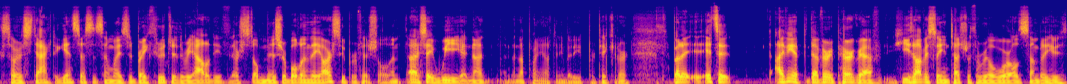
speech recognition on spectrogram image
sort of stacked against us in some ways to break through to the reality that they're still miserable and they are superficial. And I say we, and not I'm not pointing out to anybody in particular, but it's a. I think that very paragraph, he's obviously in touch with the real world, somebody who's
